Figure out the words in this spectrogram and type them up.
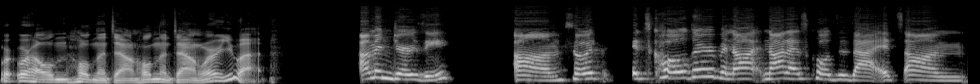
we're we're holding holding it down, holding it down. Where are you at? I'm in Jersey. Um so it's it's colder, but not not as cold as that. It's um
